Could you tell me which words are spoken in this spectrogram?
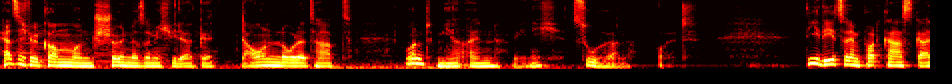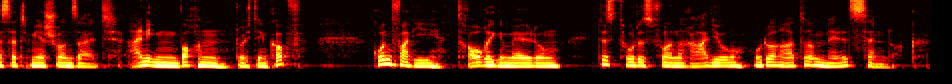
Herzlich willkommen und schön, dass ihr mich wieder gedownloadet habt und mir ein wenig zuhören. Die Idee zu dem Podcast geistert mir schon seit einigen Wochen durch den Kopf. Grund war die traurige Meldung des Todes von Radiomoderator Mel Sendok.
